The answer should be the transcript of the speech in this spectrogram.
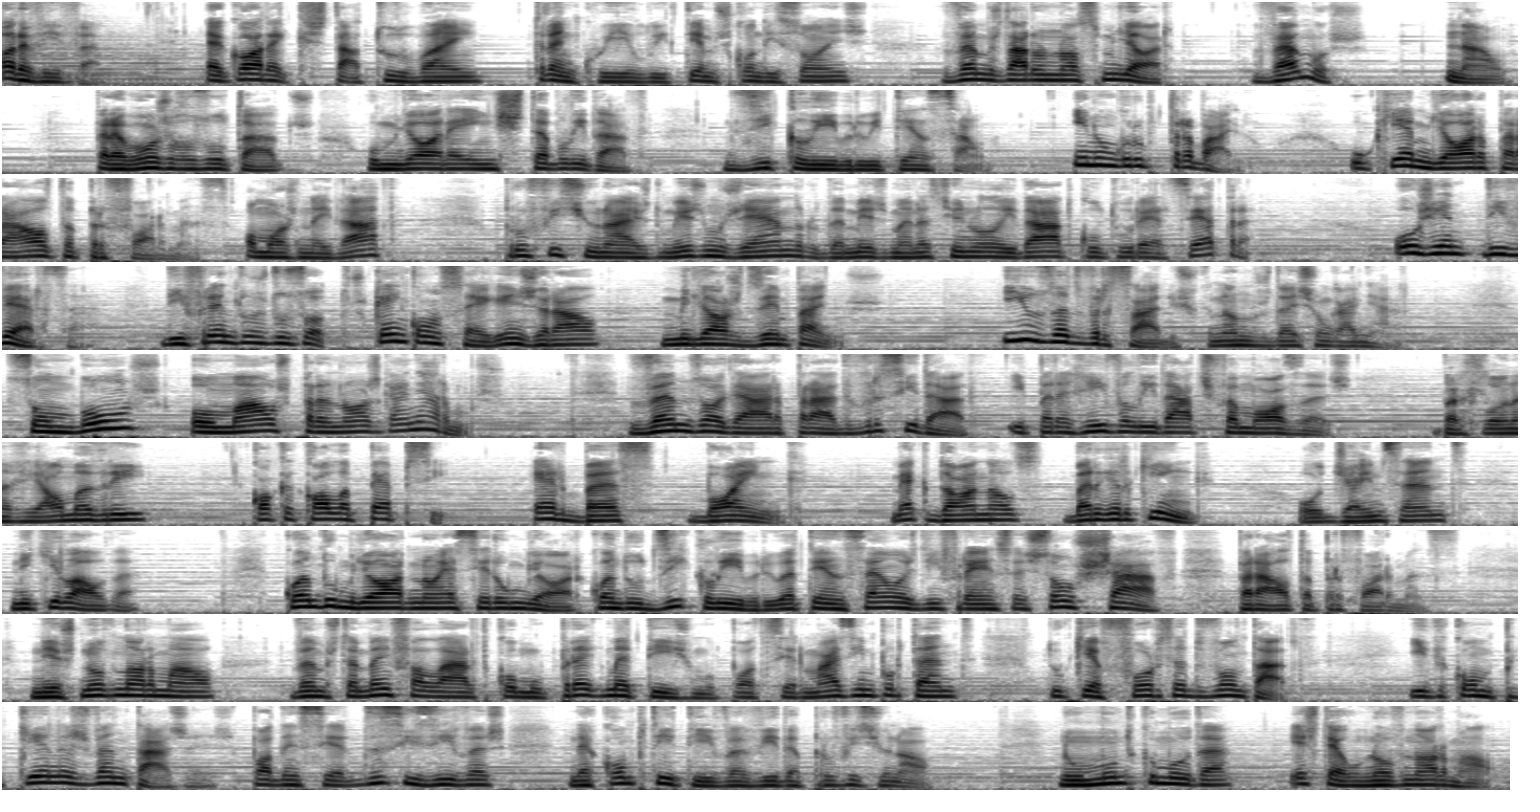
Ora viva! Agora que está tudo bem, tranquilo e temos condições, vamos dar o nosso melhor. Vamos? Não. Para bons resultados, o melhor é instabilidade, desequilíbrio e tensão. E num grupo de trabalho, o que é melhor para alta performance? Homogeneidade? Profissionais do mesmo género, da mesma nacionalidade, cultura, etc? Ou gente diversa, diferente uns dos outros? Quem consegue, em geral, melhores desempenhos? E os adversários que não nos deixam ganhar? São bons ou maus para nós ganharmos. Vamos olhar para a diversidade e para rivalidades famosas: Barcelona-Real Madrid, Coca-Cola-Pepsi, Airbus, Boeing, McDonald's, Burger King ou James Hunt, Niki Lauda. Quando o melhor não é ser o melhor, quando o desequilíbrio, a tensão, as diferenças são chave para a alta performance. Neste novo normal, vamos também falar de como o pragmatismo pode ser mais importante do que a força de vontade e de como pequenas vantagens podem ser decisivas na competitiva vida profissional. Num mundo que muda, este é o novo normal.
